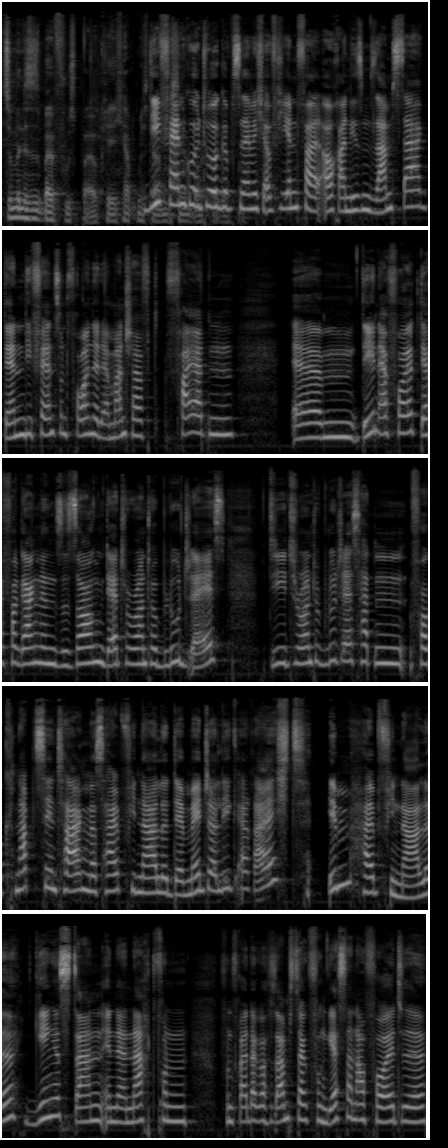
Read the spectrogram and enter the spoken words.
zumindest bei Fußball. Okay, ich habe mich Die Fankultur gibt es nämlich auf jeden Fall auch an diesem Samstag, denn die Fans und Freunde der Mannschaft feierten ähm, den Erfolg der vergangenen Saison der Toronto Blue Jays. Die Toronto Blue Jays hatten vor knapp zehn Tagen das Halbfinale der Major League erreicht. Im Halbfinale ging es dann in der Nacht von, von Freitag auf Samstag, von gestern auf heute,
